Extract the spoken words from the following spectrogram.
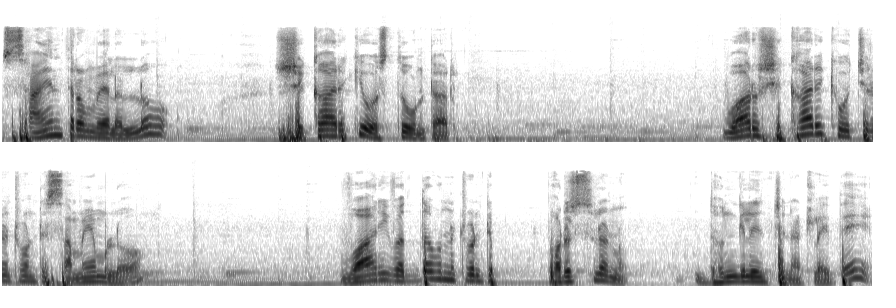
సాయంత్రం వేళల్లో షికారికి వస్తూ ఉంటారు. వారు షికారికి వచ్చినటువంటి సమయంలో వారి వద్ద ఉన్నటువంటి పరుసులను దొంగిలించినట్లయితే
